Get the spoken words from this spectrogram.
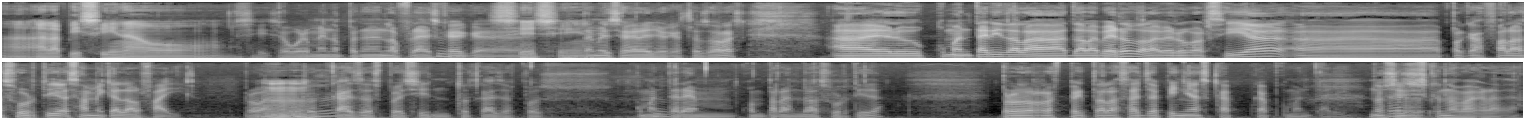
a, a la piscina o... Sí, segurament prenent la fresca, que Sí, sí. també s'agraeix a aquestes hores. Uh, el comentari de la, de la Vero, de la Vero Garcia, uh, perquè fa la sortida a Sant Miquel del Fai. Però bueno, Mm. en tot cas, després, sí, en tot cas, després comentarem quan parlem de la sortida. Però respecte a l'assaig de pinyes, cap, cap comentari. No sé si és que no va agradar.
